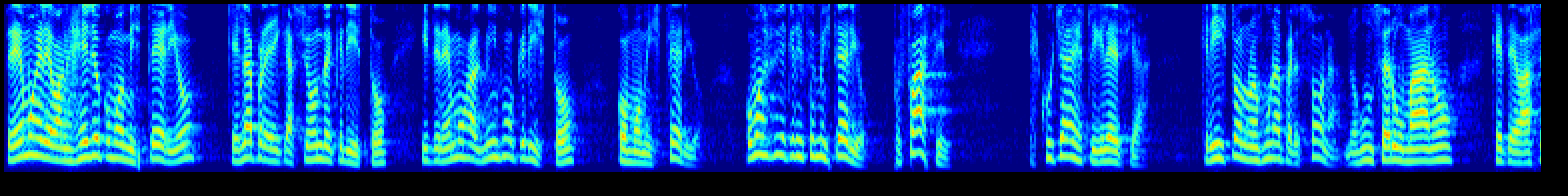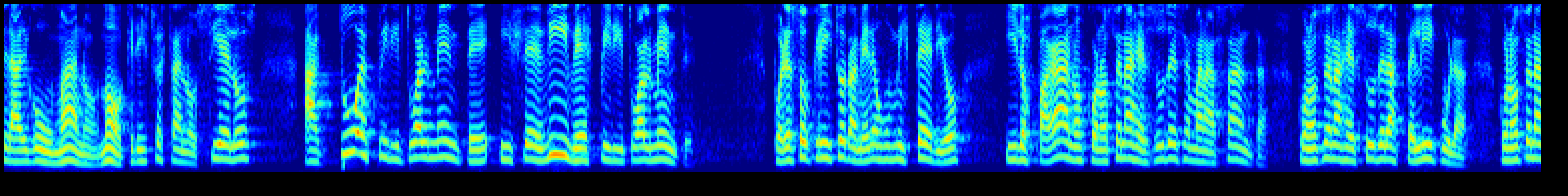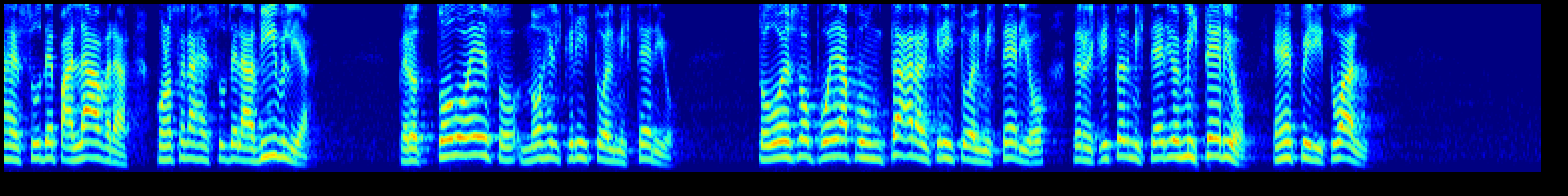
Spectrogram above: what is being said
Tenemos el Evangelio como misterio, que es la predicación de Cristo, y tenemos al mismo Cristo como misterio. ¿Cómo es que Cristo es misterio? Pues fácil. Escucha esto, iglesia. Cristo no es una persona, no es un ser humano que te va a hacer algo humano. No, Cristo está en los cielos, actúa espiritualmente y se vive espiritualmente. Por eso Cristo también es un misterio y los paganos conocen a Jesús de Semana Santa, conocen a Jesús de las películas, conocen a Jesús de palabras, conocen a Jesús de la Biblia. Pero todo eso no es el Cristo del misterio. Todo eso puede apuntar al Cristo del misterio, pero el Cristo del misterio es misterio, es espiritual.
